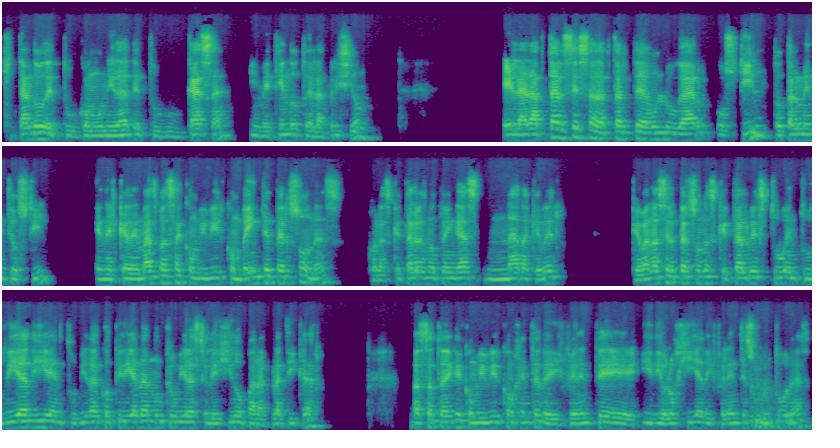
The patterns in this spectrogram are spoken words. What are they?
quitando de tu comunidad, de tu casa y metiéndote a la prisión. El adaptarse es adaptarte a un lugar hostil, totalmente hostil, en el que además vas a convivir con 20 personas con las que tal vez no tengas nada que ver, que van a ser personas que tal vez tú en tu día a día, en tu vida cotidiana, nunca hubieras elegido para platicar. Vas a tener que convivir con gente de diferente ideología, diferentes culturas,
